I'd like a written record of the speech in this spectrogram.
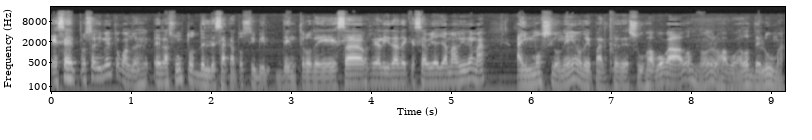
ese es el procedimiento cuando es el asunto del desacato civil. Dentro de esa realidad de que se había llamado y demás, hay mocioneo de parte de sus abogados, ¿no? de los abogados de Luma,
